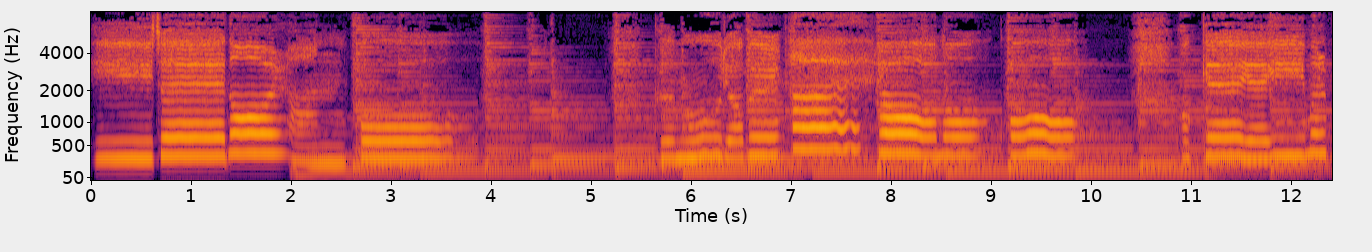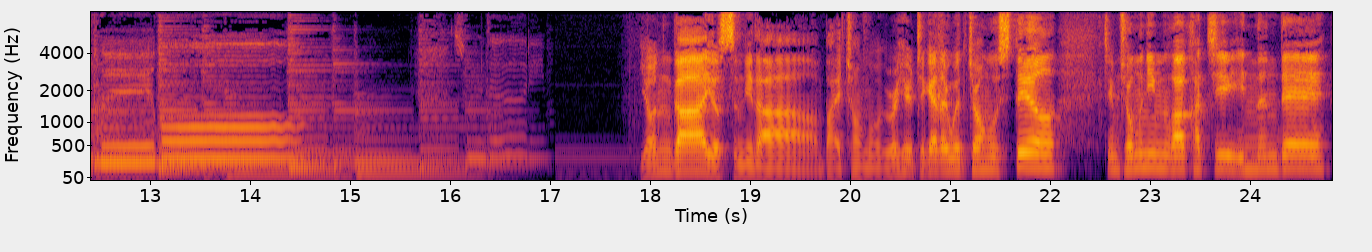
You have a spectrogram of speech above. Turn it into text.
이제 널 안고 그 무렵을 내려놓고 어깨에 힘을 풀고 연가였습니다. by 정우. We're here together with 정우 still. 지금 정우님과 같이 있는데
